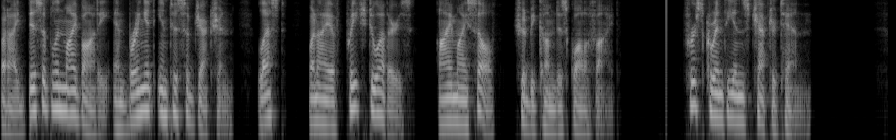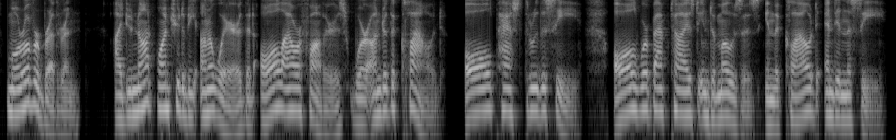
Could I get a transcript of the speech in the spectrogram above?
but I discipline my body and bring it into subjection, lest, when I have preached to others, I myself should become disqualified. 1 Corinthians chapter 10 Moreover, brethren, I do not want you to be unaware that all our fathers were under the cloud, all passed through the sea, all were baptized into Moses in the cloud and in the sea,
